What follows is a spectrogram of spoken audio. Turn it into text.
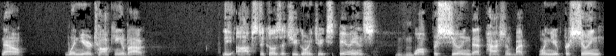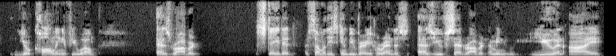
Now, when you're talking about the obstacles that you're going to experience mm-hmm. while pursuing that passion by when you're pursuing your calling, if you will, as Robert stated, some of these can be very horrendous. As you've said, Robert, I mean, you and I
